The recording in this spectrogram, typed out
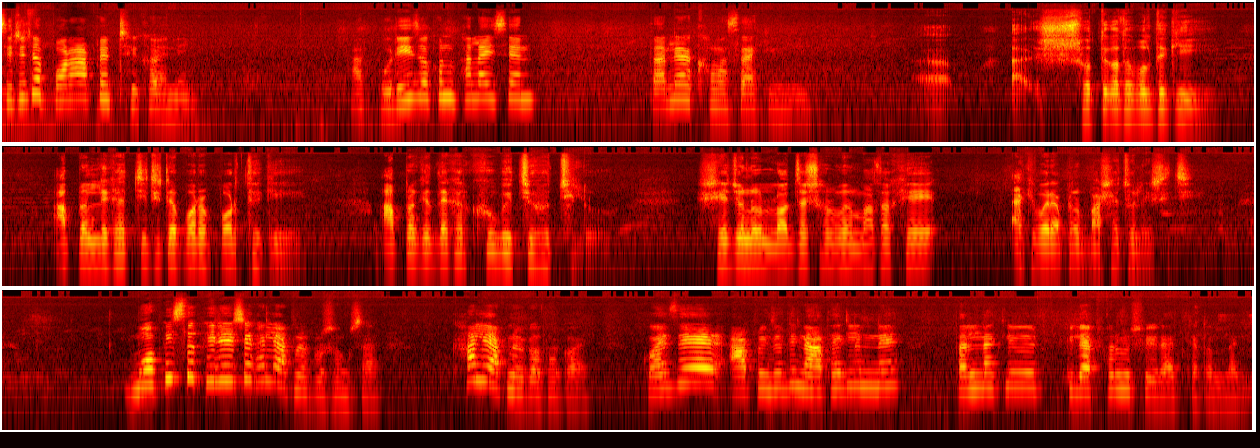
চিঠিটা পড়া আপনার ঠিক হয়নি। আর পড়েই যখন ফেলাইছেন তাহলে আর ক্ষমা চা কি হবি সত্যি কথা বলতে কি আপনার লেখা চিঠিটা পড়ার পর থেকে আপনাকে দেখার খুব ইচ্ছে হচ্ছিল। সেজন্য লজ্জা শর্মের মাথা খেয়ে একেবারে আপনার বাসায় চলে এসেছি। মফিস তো ফিরে এসে খালি আপনার প্রশংসা খালি আপনার কথা কয়। কয় যে আপনি যদি না থাকলেন নে তাহলে নাকি প্ল্যাটফর্মে শুয়ে রাত কাটান লাগল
